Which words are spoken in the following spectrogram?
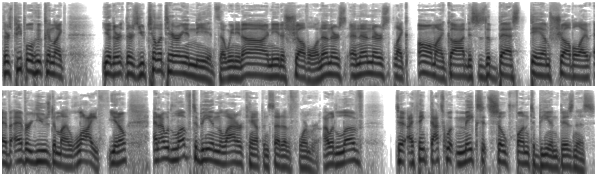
there's people who can like you know, there, there's utilitarian needs that we need. Ah, oh, I need a shovel, and then there's and then there's like, oh my god, this is the best damn shovel I've, I've ever used in my life. You know, and I would love to be in the latter camp instead of the former. I would love to. I think that's what makes it so fun to be in business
